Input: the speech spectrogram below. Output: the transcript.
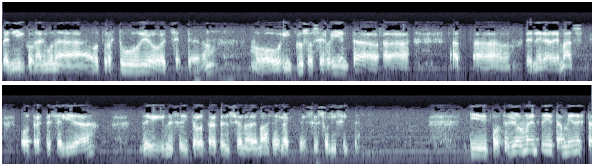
venir con alguna otro estudio, etcétera, O incluso se orienta a, a, tener además otra especialidad de que necesita otra atención además de la que se solicita y posteriormente también está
